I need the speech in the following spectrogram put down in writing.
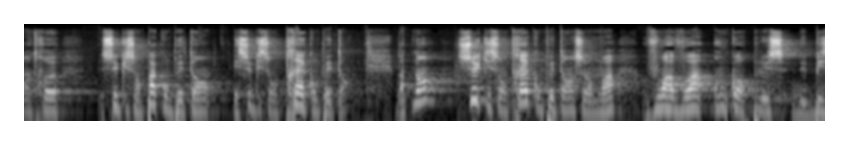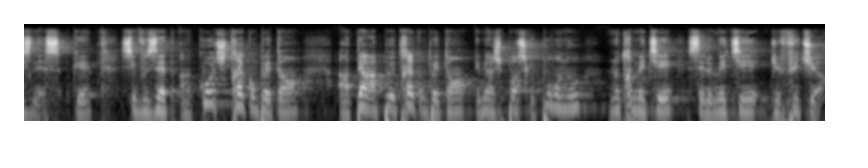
entre ceux qui sont pas compétents et ceux qui sont très compétents. Maintenant, ceux qui sont très compétents, selon moi, vont avoir encore plus de business. Okay? Si vous êtes un coach très compétent, un thérapeute très compétent, eh bien, je pense que pour nous, notre métier, c'est le métier du futur.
